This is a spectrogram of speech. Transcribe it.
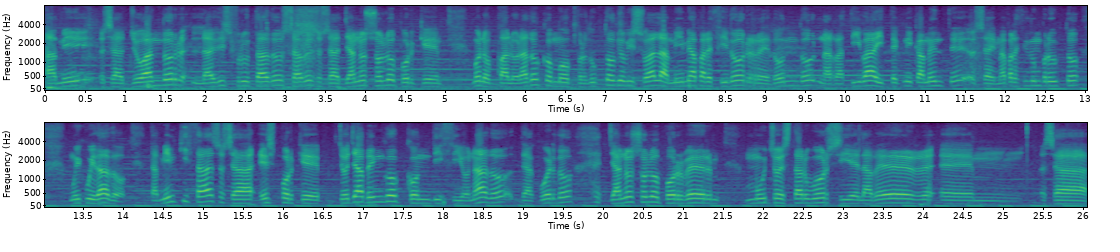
a mí, o sea, yo Andor la he disfrutado, ¿sabes? O sea, ya no solo porque, bueno, valorado como producto audiovisual, a mí me ha parecido redondo, narrativa y técnicamente, o sea, y me ha parecido un producto muy cuidado. También quizás, o sea, es porque yo ya vengo condicionado, ¿de acuerdo? Ya no solo por ver mucho Star Wars y el haber, em, o sea,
